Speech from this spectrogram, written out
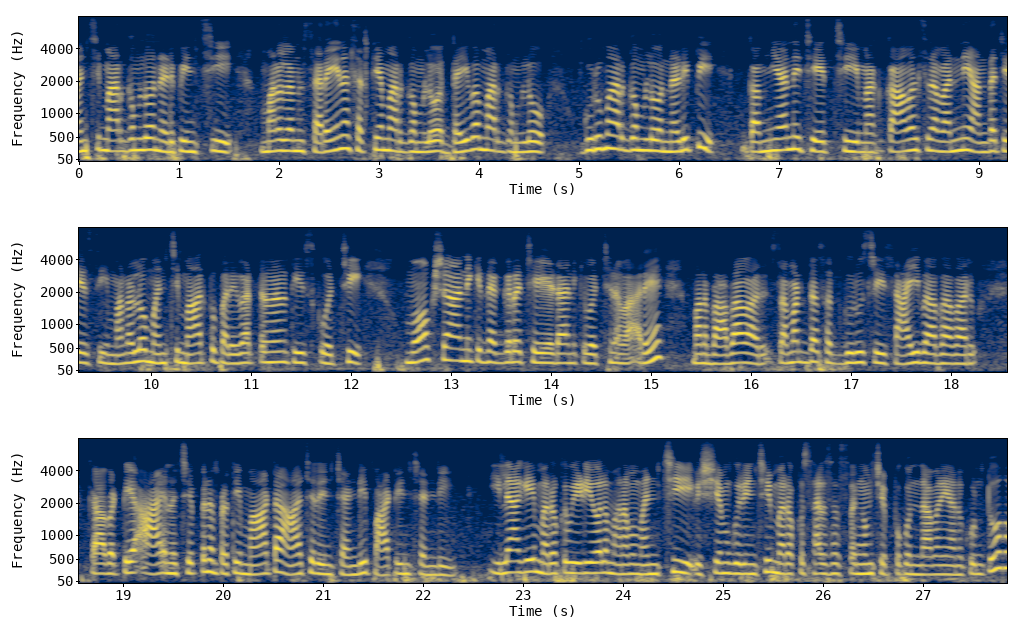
మంచి మార్గంలో నడిపించి మనలను సరైన సత్య మార్గంలో దైవ మార్గంలో గురుమార్గంలో నడిపి గమ్యాన్ని చేర్చి మాకు కావలసినవన్నీ అందచేసి మనలో మంచి మార్పు పరివర్తనను తీసుకువచ్చి మోక్షానికి దగ్గర చేయడానికి వచ్చిన వారే మన బాబావారు. సమర్థ సద్గురు శ్రీ సాయి బాబావారు. కాబట్టి ఆయన చెప్పిన ప్రతి మాట ఆచరించండి పాటించండి. ఇలాగే మరొక వీడియోలో మనం మంచి విషయం గురించి మరొకసారి సత్సంగం చెప్పుకుందామని అనుకుంటూ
